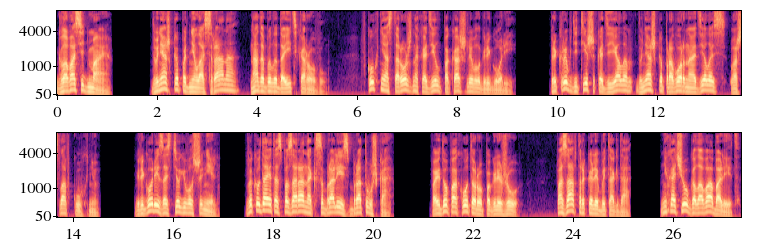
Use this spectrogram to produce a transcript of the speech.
Глава седьмая. Дуняшка поднялась рано, надо было доить корову. В кухне осторожно ходил, покашливал Григорий. Прикрыв детишек одеялом, Дуняшка проворно оделась, вошла в кухню. Григорий застегивал шинель. «Вы куда это с позаранок собрались, братушка?» «Пойду по хутору погляжу. Позавтракали бы тогда». «Не хочу, голова болит».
